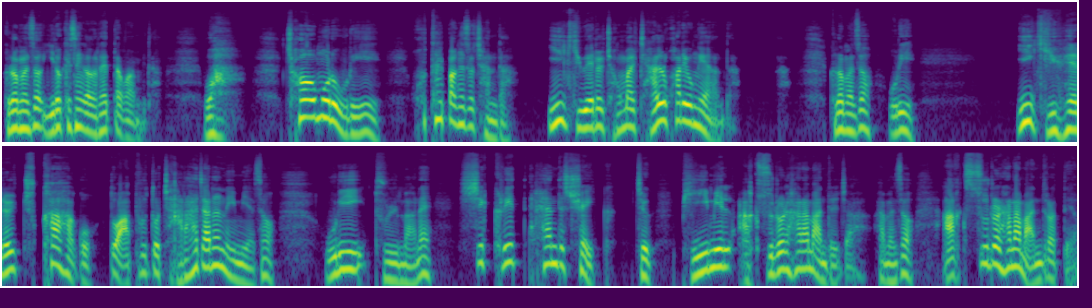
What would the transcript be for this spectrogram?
그러면서 이렇게 생각을 했다고 합니다. 와, 처음으로 우리 호텔 방에서 잔다. 이 기회를 정말 잘 활용해야 한다. 그러면서 우리 이 기회를 축하하고 또 앞으로 또 잘하자는 의미에서 우리 둘만의 시크릿 핸드쉐이크, 즉 비밀 악수를 하나 만들자 하면서 악수를 하나 만들었대요.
